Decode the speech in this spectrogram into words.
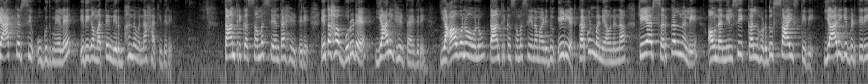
ಕ್ಯಾಕರ್ಸಿ ಉಗಿದ ಮೇಲೆ ಇದೀಗ ಮತ್ತೆ ನಿರ್ಬಂಧವನ್ನು ಹಾಕಿದಿರಿ ತಾಂತ್ರಿಕ ಸಮಸ್ಯೆ ಅಂತ ಹೇಳ್ತೀರಿ. ಇಂತಹ ಬುರುಡೆ ಯಾರಿಗೆ ಹೇಳ್ತಾ ಇದ್ದೀರಿ? ಯಾವನೋ ಅವನು ತಾಂತ್ರಿಕ ಸಮಸ್ಯೆಯನ್ನು ಮಾಡಿದ್ದು ಇಡಿಯಟ್ ಕರ್ಕೊಂಡು ಬನ್ನಿ ಅವನನ್ನ. ಕೆ ಆರ್ ಸರ್ಕಲ್ನಲ್ಲಿ ಅವನ ನಿಲ್ಲಿಸಿ ಕಲ್ಲು ಹೊಡೆದು ಸಾಯಿಸ್ತೀವಿ. ಯಾರಿಗೆ ಬಿಡ್ತೀರಿ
